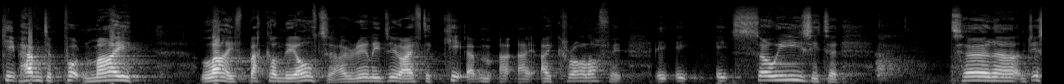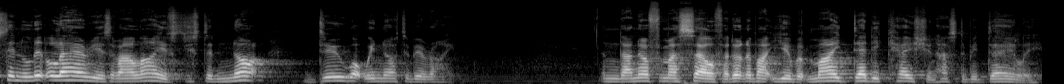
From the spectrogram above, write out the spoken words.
keep having to put my life back on the altar. I really do. I have to keep, I, I, I crawl off it. It, it. It's so easy to turn out just in little areas of our lives just to not do what we know to be right. And I know for myself, I don't know about you, but my dedication has to be daily.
